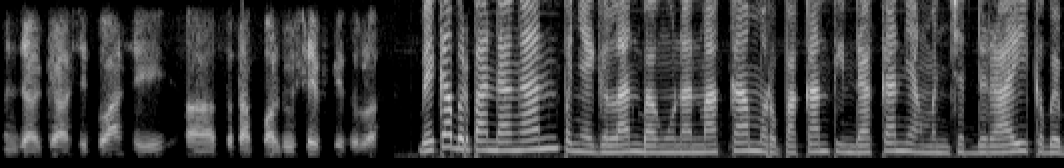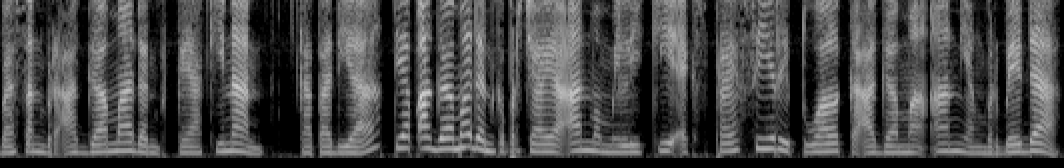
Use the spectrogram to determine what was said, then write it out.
menjaga situasi uh, tetap kondusif gitu loh. BK berpandangan penyegelan bangunan makam merupakan tindakan yang mencederai kebebasan beragama dan keyakinan. Kata dia, tiap agama dan kepercayaan memiliki ekspresi ritual keagamaan yang berbeda.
